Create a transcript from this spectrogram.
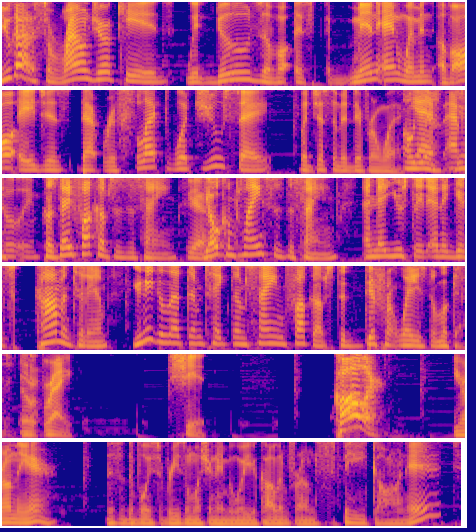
You got to surround your kids with dudes of all- men and women of all ages that reflect what you say, but just in a different way. Oh Yes, yeah, absolutely. Because they fuck ups is the same. Yeah. Your complaints is the same, and they used to, and it gets common to them. You need to let them take them same fuck ups to different ways to look at it. Uh, Right. Shit. Caller, you're on the air. This is the voice of reason. What's your name and where you're calling from? Speak on it.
